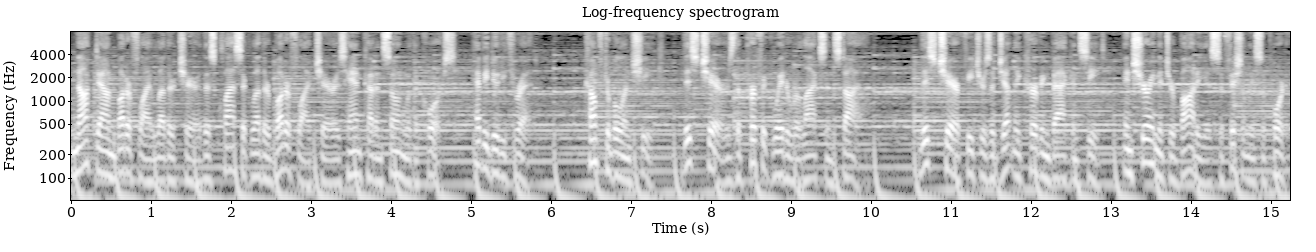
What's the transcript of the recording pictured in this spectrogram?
Knockdown butterfly leather chair This classic leather butterfly chair is hand cut and sewn with a coarse, heavy duty thread. Comfortable and chic, this chair is the perfect way to relax in style. This chair features a gently curving back and seat, ensuring that your body is sufficiently supported.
